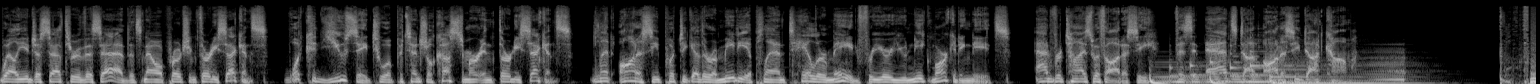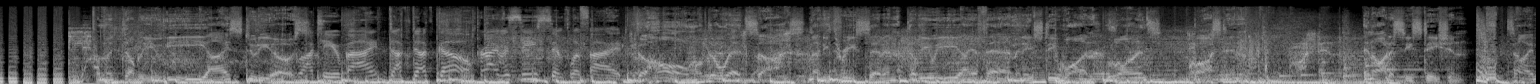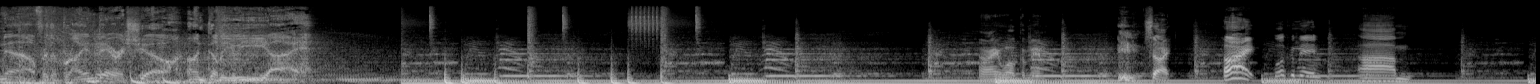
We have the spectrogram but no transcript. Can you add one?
Well, you just sat through this ad that's now approaching 30 seconds. What could you say to a potential customer in 30 seconds? Let Odyssey put together a media plan tailor made for your unique marketing needs. Advertise with Odyssey. Visit ads.odyssey.com. From the WEEI studios, Brought to you by DuckDuckGo. Privacy simplified. the home of the Red Sox, 93.7 WEEI FM and HD1, Lawrence, Boston. An Odyssey station. Time now for the Brian Barrett Show on WEEI. All right, welcome in. Sorry. All right, welcome in. Um,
